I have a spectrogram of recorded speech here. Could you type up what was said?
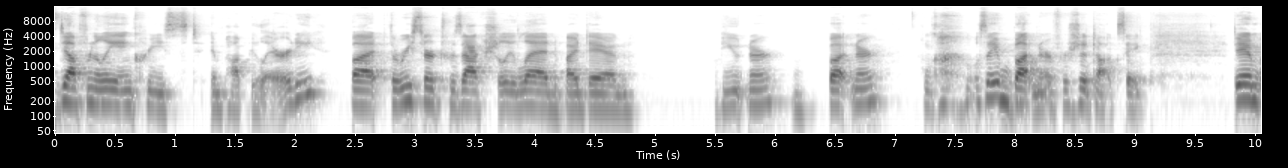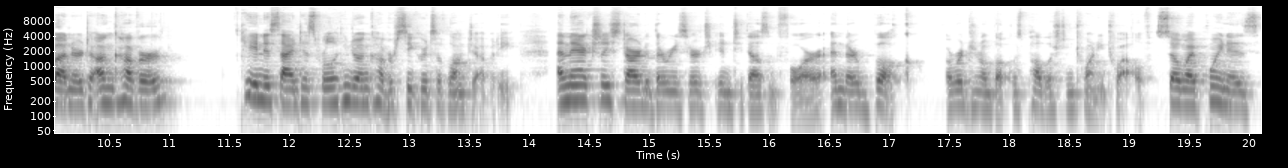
definitely increased in popularity, but the research was actually led by Dan Buettner, Butner, we'll say Butner for shit talk's sake, Dan Butner to uncover. He and his scientists were looking to uncover secrets of longevity, and they actually started their research in 2004. And their book, original book, was published in 2012. So my point is,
